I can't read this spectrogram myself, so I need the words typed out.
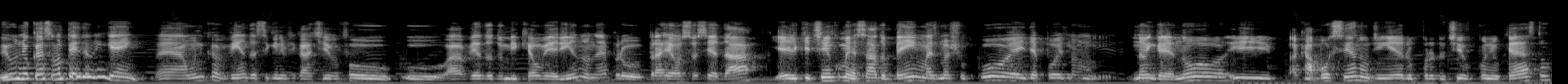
E o Newcastle não perdeu ninguém. É, a única venda significativa foi o, o, a venda do Miquel Merino, né, para a Real Sociedade. Ele que tinha começado bem, mas machucou e depois não, não engrenou e acabou sendo um dinheiro produtivo para o Newcastle.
